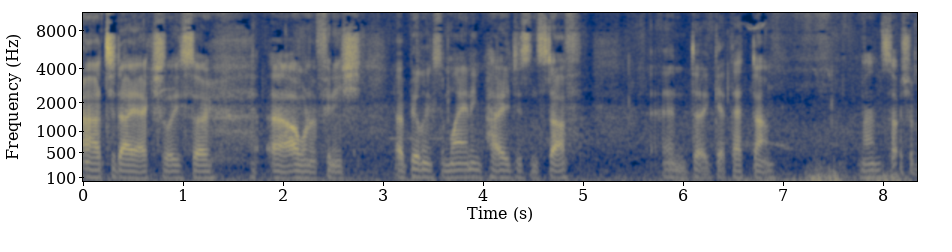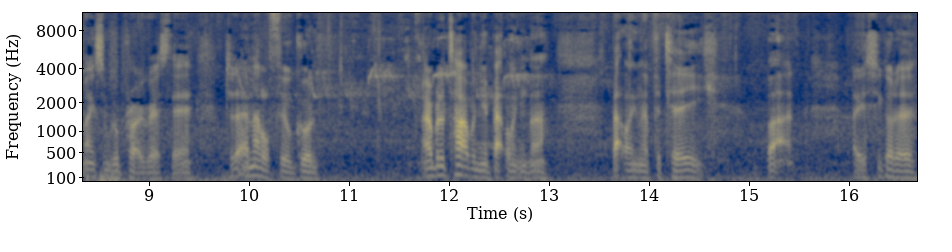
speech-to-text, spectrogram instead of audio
uh, today actually. So uh, I want to finish uh, building some landing pages and stuff and get that done. And so I should make some good progress there today, and that'll feel good. but it's hard when you're battling the battling the fatigue. But I guess you got to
